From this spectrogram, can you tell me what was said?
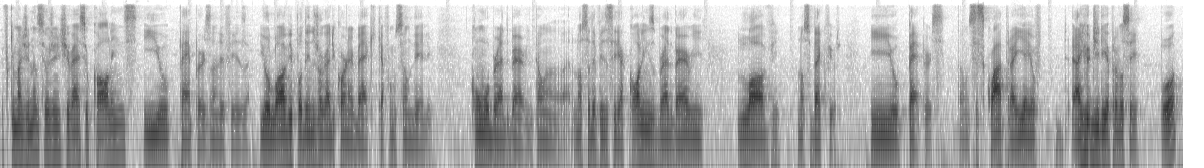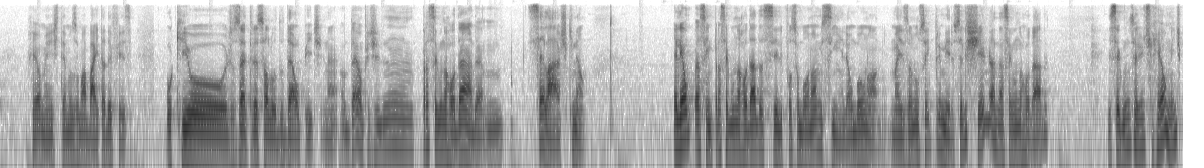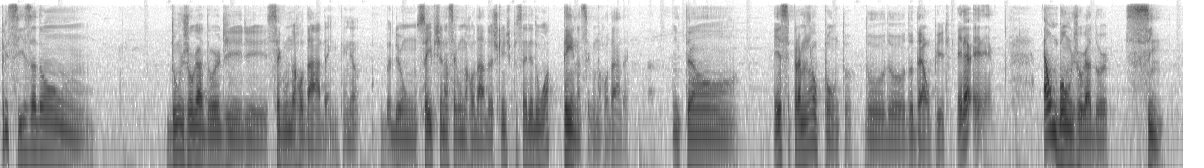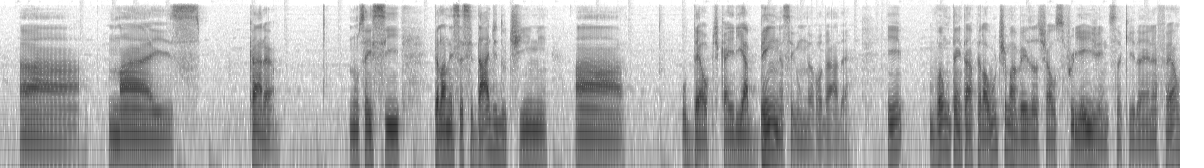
Eu fico imaginando se hoje a gente tivesse o Collins e o Peppers na defesa. E o Love podendo jogar de cornerback, que é a função dele, com o Bradbury. Então a nossa defesa seria Collins, Bradbury, Love, nosso backfield. E o Peppers. Então esses quatro aí, aí eu, aí eu diria para você, pô, realmente temos uma baita defesa. O que o José Três falou do Delpit, né? O Delpit, hum, para segunda rodada, hum, sei lá, acho que não. Ele é, um, assim, pra segunda rodada, se ele fosse um bom nome, sim, ele é um bom nome. Mas eu não sei, primeiro, se ele chega na segunda rodada. E segundo, se a gente realmente precisa de um. de um jogador de, de segunda rodada, entendeu? De um safety na segunda rodada. Acho que a gente precisaria de um OT na segunda rodada. Então. Esse para mim é o ponto do, do, do Delpit. Ele é, é, é, um bom jogador, sim. Uh, mas. Cara, não sei se pela necessidade do time a, o Delpt cairia bem na segunda rodada. E vamos tentar pela última vez achar os free agents aqui da NFL.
